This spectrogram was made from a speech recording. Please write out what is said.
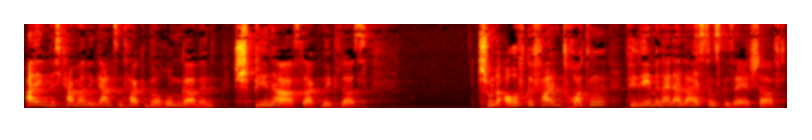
Eigentlich kann man den ganzen Tag über rumgammeln. Spinner, sagt Niklas. Schon aufgefallen, Trottel? Wir leben in einer Leistungsgesellschaft.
